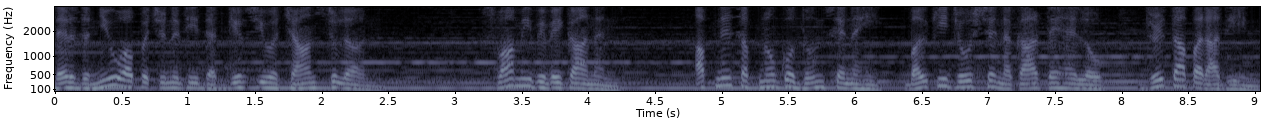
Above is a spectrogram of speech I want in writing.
there is a new opportunity that gives you a chance to learn Swami Vivekananda, अपने सपनों को धुंध से नहीं, बल्कि जोश से नकारते हैं लोग, दृढ़ता पर अधीन।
